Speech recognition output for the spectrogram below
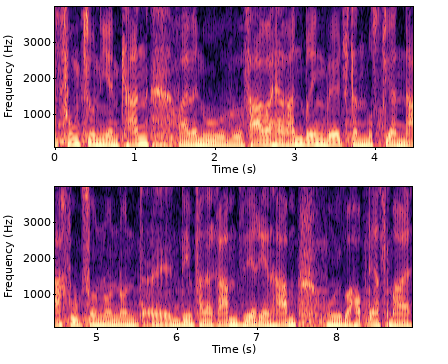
funktionieren kann, weil wenn du Fahrer heranbringen willst, dann musst du ja Nachwuchs und, und, und äh, in dem Fall Rahmenserien haben, um überhaupt erstmal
